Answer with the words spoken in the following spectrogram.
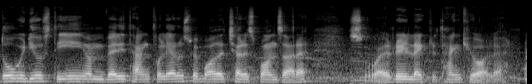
दो वीडियोज़ थी आई एम वेरी थैंकफुल यार। उस पर बहुत अच्छा रिस्पॉन्स आ रहा है। So I really like to thank you all यार।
